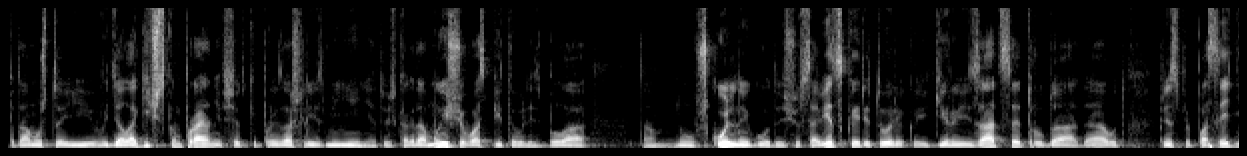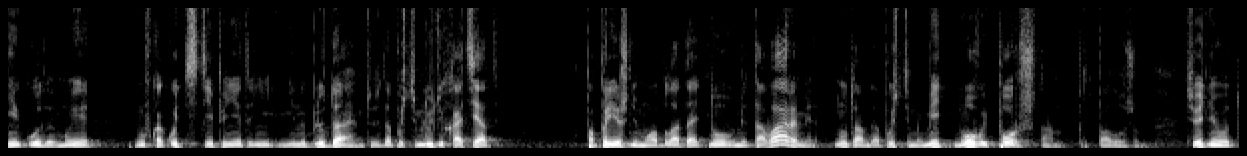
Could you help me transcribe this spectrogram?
потому что и в идеологическом плане все-таки произошли изменения. То есть, когда мы еще воспитывались, была там, ну, в школьные годы еще советская риторика и героизация труда, да, вот, в принципе, последние годы мы ну, в какой-то степени это не, не наблюдаем. То есть, допустим, люди хотят по-прежнему обладать новыми товарами, ну там, допустим, иметь новый Porsche, там, предположим. Сегодня вот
